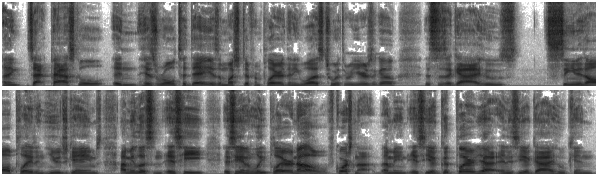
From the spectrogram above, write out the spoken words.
I think Zach Pascal in his role today is a much different player than he was two or three years ago. This is a guy who's seen it all, played in huge games. I mean, listen, is he is he an elite player? No, of course not. I mean, is he a good player? Yeah, and is he a guy who can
